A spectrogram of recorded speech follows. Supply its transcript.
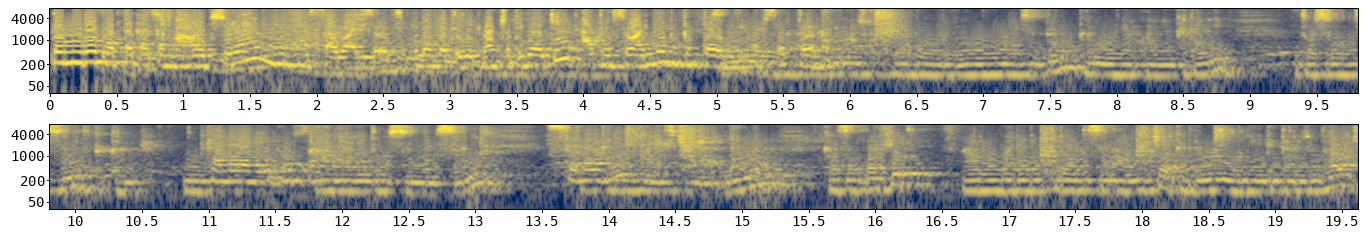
በመሬት አጠቃቀም አዋጅ ዙሪያ ምን ሀሳብ አለዎት ብለን ለጠየቅናቸው ጥያቄ አቶ ሰዋለ ተከታዩ ምላሽ ሰጥተውናል። የሰጠነው ከመመሪያ አኳያ ከታየ የተወሰነ ውሳኔ ትክክል ነው። ከላይ የተወሰነ ውሳኔ ማለት ይቻላል። ለምን ከዚህ በፊት አረንጓዴ ደብተር ያልተሰራላቸው የከተማ የገጠር ዞታዎች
